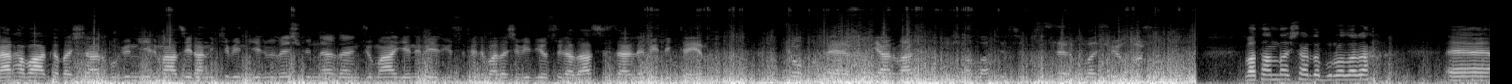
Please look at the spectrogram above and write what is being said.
Merhaba arkadaşlar. Bugün 20 Haziran 2025 günlerden Cuma yeni bir Yusufeli Barajı videosuyla daha sizlerle birlikteyim. Çok e, rüzgar var. İnşallah sesim sizlere ulaşıyordur. Vatandaşlar da buralara e,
